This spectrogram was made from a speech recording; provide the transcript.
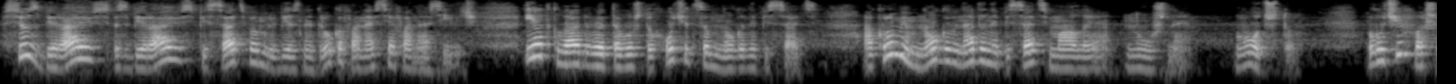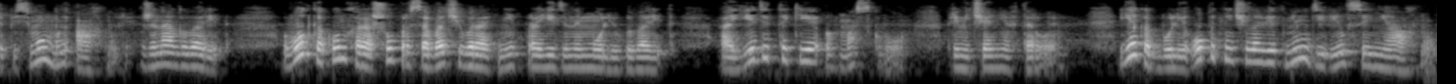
Все сбираюсь, сбираюсь писать вам, любезный друг Афанасий Афанасьевич, и откладываю от того, что хочется много написать. А кроме многого надо написать малое, нужное. Вот что. Получив ваше письмо, мы ахнули. Жена говорит, вот как он хорошо про собачий воротник, проеденный молью, говорит. А едет таки в Москву. Примечание второе. Я, как более опытный человек, не удивился и не ахнул.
